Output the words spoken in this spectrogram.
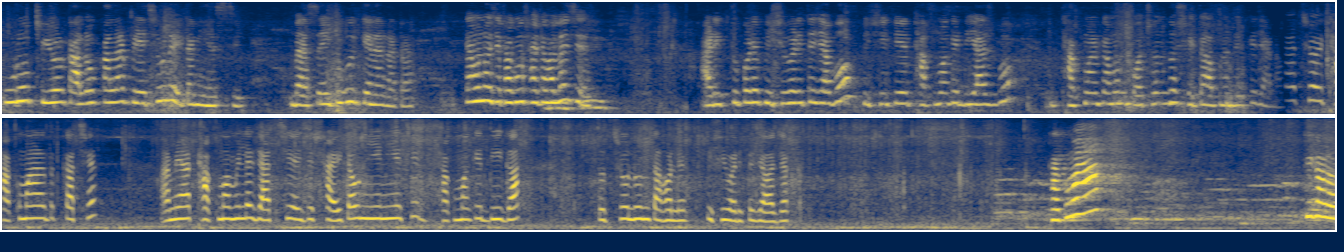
পুরো পিওর কালো কালার পেয়েছি বলে এটা নিয়ে এসেছি। ব্যাস, এইটুকুই কেনাকাটা। কেমন হয়েছে? ঠাকুমা শাড়িটা ভালো হয়েছে? আর একটু পরে পিসি বাড়িতে যাব। পিসিকে, ঠাকুমাকে দিয়ে আসব। ঠাকুমার কেমন পছন্দ সেটা আপনাদেরকে জানাব। আচ্ছা ওই ঠাকুমার কাছে। আমি আর ঠাকুমা মিলে যাচ্ছি। এই যে শাড়িটাও নিয়ে নিয়েছি, ঠাকুমাকে দিগা। তো চলুন তাহলে পিসি বাড়িতে যাওয়া যাক। ঠাকুমা! কি করো?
